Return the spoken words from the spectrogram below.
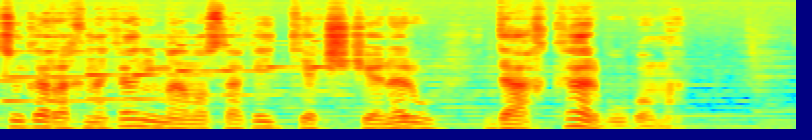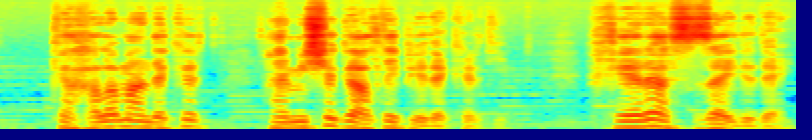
چونکە ڕەخنەکانی مامۆستاکەی تێکشکێنەر و داخکار بوو بۆمان. کە هەڵەمان دەکرد، هەمیشە گاڵتەی پێ دەکردین. خێرا سزای دەداین.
